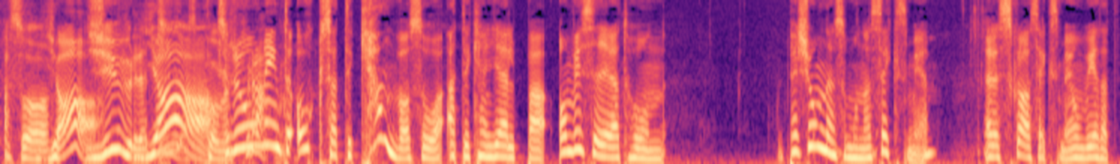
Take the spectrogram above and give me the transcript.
alltså Ja. djuret Ja. kommer Tror fram. ni inte också att det kan vara så att det kan hjälpa, om vi säger att hon, personen som hon har sex med, eller ska ha sex med, hon vet att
